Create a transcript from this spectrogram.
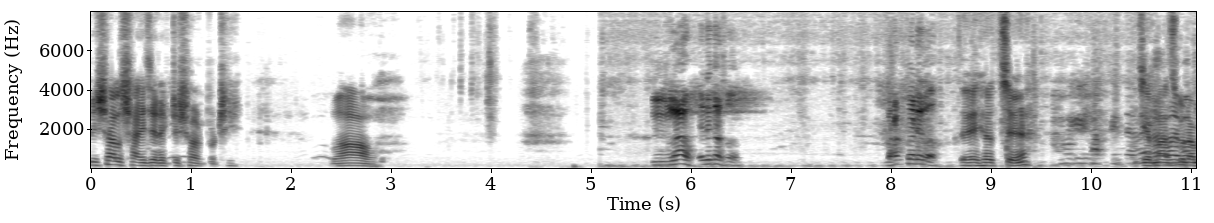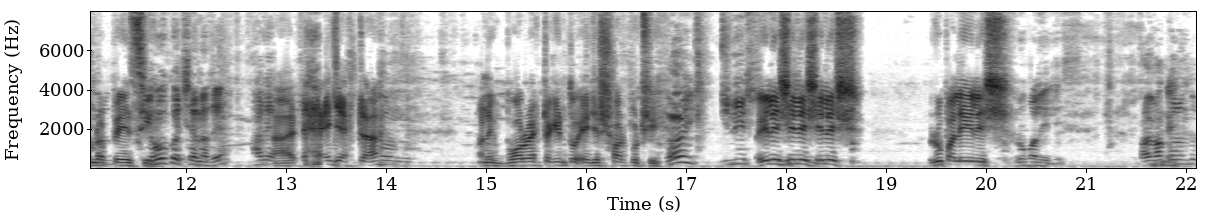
বিশাল সাইজের একটি সরপুটি। ওয়াও। এই হচ্ছে যে মাছগুলো আমরা পেয়েছি। আরে এই যে একটা অনেক বড় একটা কিন্তু এই যে সরপুটি। ওই ইলিশ। ইলিশ ইলিশ ইলিশ। রূপালি ইলিশ। রূপালি ইলিশ। তাই ভাগ করেন তো।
